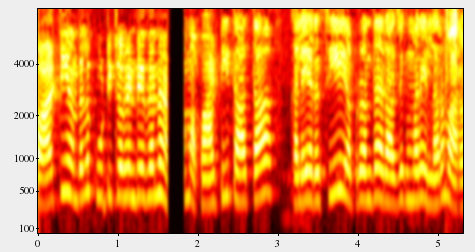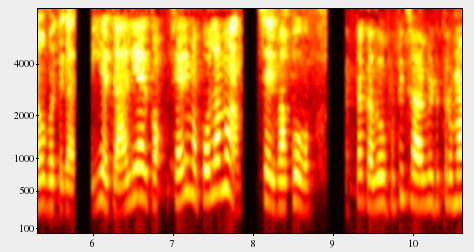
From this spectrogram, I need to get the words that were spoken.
பாட்டி அந்தால கூட்டிட்டு வர வேண்டியதானே ஆமா பாட்டி தாத்தா கலையரசி அப்புறம் அந்த ராஜகுமார் எல்லாரும் வரவ பார்த்துக்க. ஐயா ஜாலியா இருக்கும். சரிம்மா போலாமா? சரி வா போவோம் கரெக்டா கதவை புட்டி சாவி எடுத்துருமா?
